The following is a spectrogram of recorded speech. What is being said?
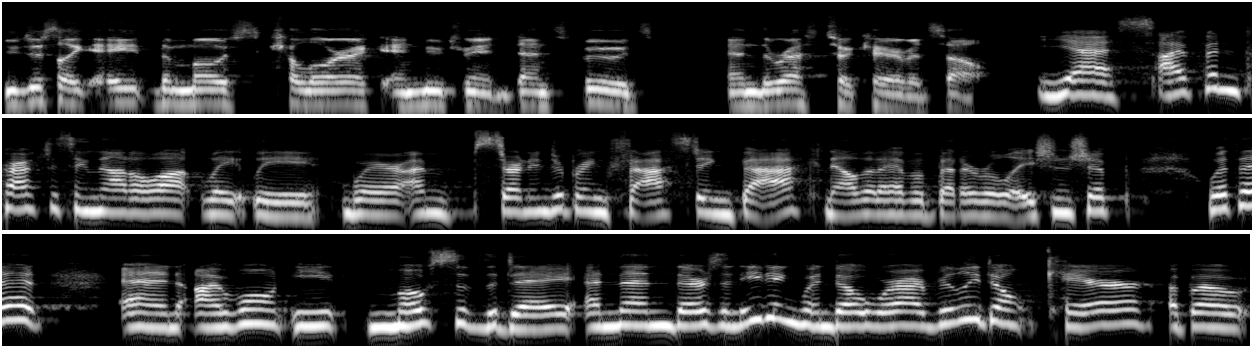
you just like ate the most caloric and nutrient dense foods and the rest took care of itself. Yes, I've been practicing that a lot lately where I'm starting to bring fasting back now that I have a better relationship with it. And I won't eat most of the day. And then there's an eating window where I really don't care about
